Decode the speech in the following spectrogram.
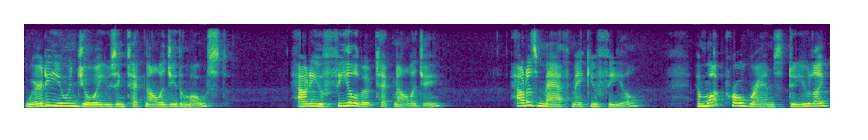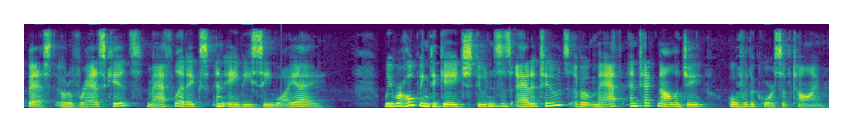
Where do you enjoy using technology the most? How do you feel about technology? How does math make you feel? And what programs do you like best out of RazKids, Mathletics, and ABCYA? We were hoping to gauge students' attitudes about math and technology over the course of time.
